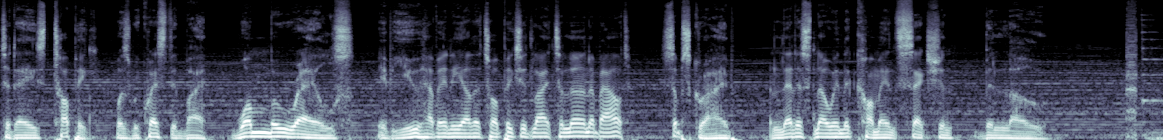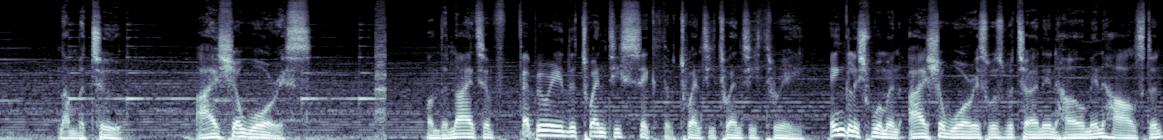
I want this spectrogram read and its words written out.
Today's topic was requested by Wombo Rails. If you have any other topics you'd like to learn about, subscribe and let us know in the comments section below. Number 2. Aisha Waris On the night of February the 26th of 2023, Englishwoman Aisha Waris was returning home in Harlesden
